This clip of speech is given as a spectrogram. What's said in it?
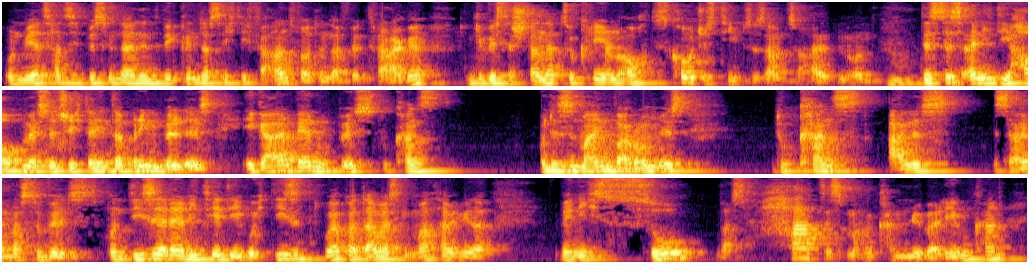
und jetzt hat sich ein bisschen dann entwickelt, dass ich die Verantwortung dafür trage, einen gewissen Standard zu kreieren und auch das Coaches-Team zusammenzuhalten. Und mhm. das ist eigentlich die Hauptmessage, die ich dahinter bringen will, ist, egal wer du bist, du kannst, und das ist mein Warum, ist, du kannst alles sein, was du willst. Und diese Realität, die, wo ich diesen Workout damals gemacht habe, habe ich mir gedacht, wenn ich so was Hartes machen kann und überleben kann,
